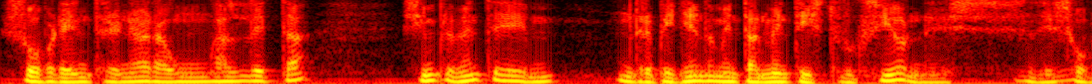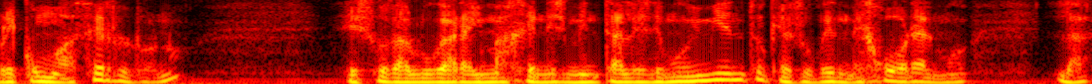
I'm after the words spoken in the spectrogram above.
sobreentrenar a un atleta simplemente repitiendo mentalmente instrucciones de sobre cómo hacerlo, ¿no? Eso da lugar a imágenes mentales de movimiento que a su vez mejora la,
